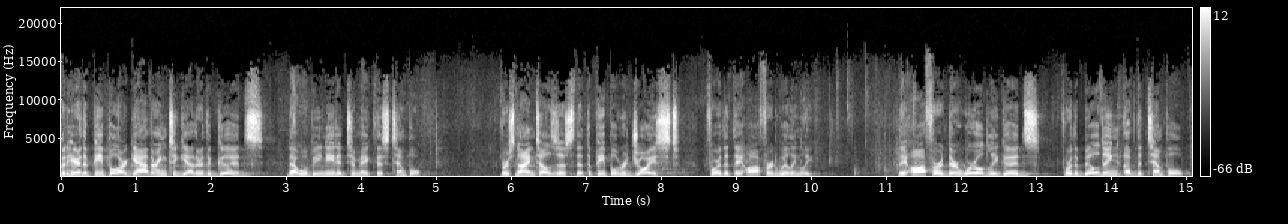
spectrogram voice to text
But here, the people are gathering together the goods that will be needed to make this temple. Verse 9 tells us that the people rejoiced for that they offered willingly. They offered their worldly goods for the building of the temple,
